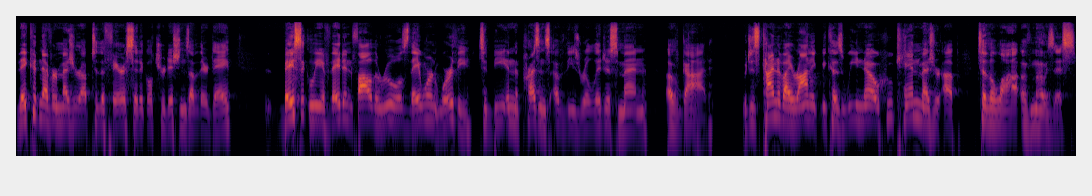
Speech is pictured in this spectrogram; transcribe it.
They could never measure up to the Pharisaical traditions of their day. Basically, if they didn't follow the rules, they weren't worthy to be in the presence of these religious men of God, which is kind of ironic because we know who can measure up to the law of Moses.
